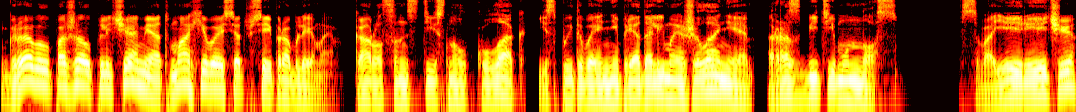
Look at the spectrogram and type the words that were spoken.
Гравел пожал плечами, отмахиваясь от всей проблемы. Карлсон стиснул кулак, испытывая непреодолимое желание разбить ему нос. В своей речи,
